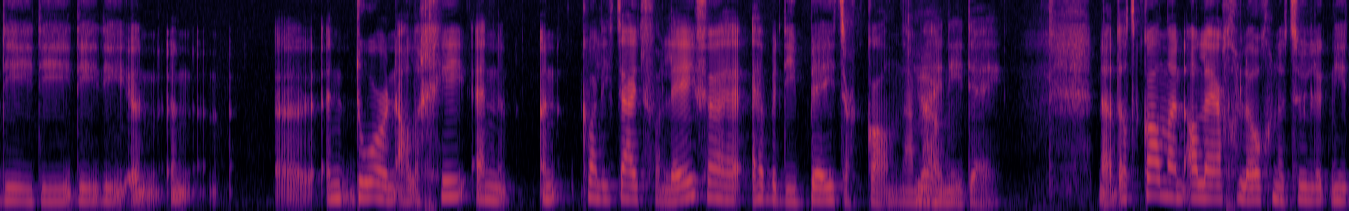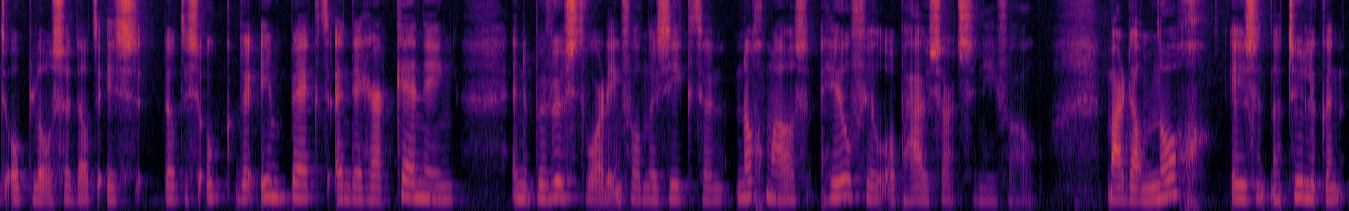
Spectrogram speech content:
die, die, die, die een, een, een, door een allergie en een kwaliteit van leven hebben die beter kan, naar ja. mijn idee. Nou, dat kan een allergoloog natuurlijk niet oplossen. Dat is, dat is ook de impact en de herkenning en de bewustwording van de ziekte. Nogmaals, heel veel op huisartsenniveau. Maar dan nog is het natuurlijk een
